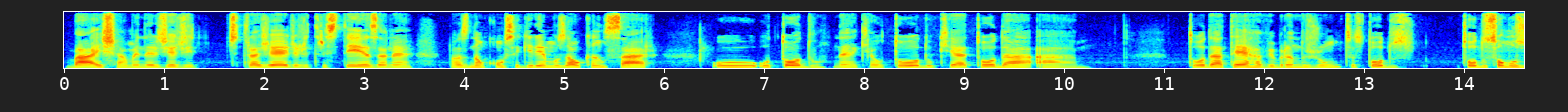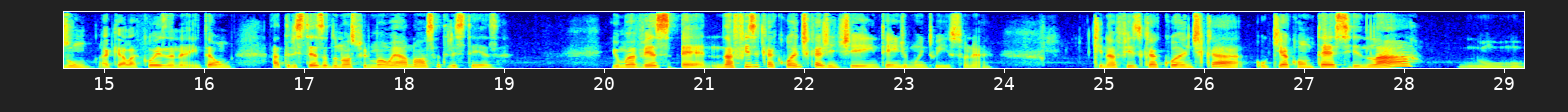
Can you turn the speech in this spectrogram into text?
baixa, uma energia de, de tragédia, de tristeza, né, nós não conseguiremos alcançar o, o todo, né, que é o todo, que é toda a toda a Terra vibrando juntos, todos todos somos um, aquela coisa, né? Então, a tristeza do nosso irmão é a nossa tristeza. E uma vez, é, na física quântica a gente entende muito isso, né? Que na física quântica o que acontece lá, o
